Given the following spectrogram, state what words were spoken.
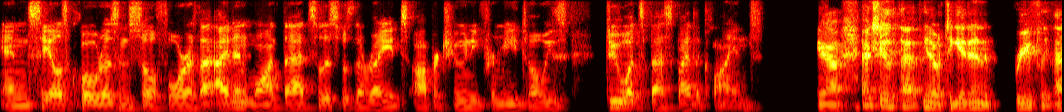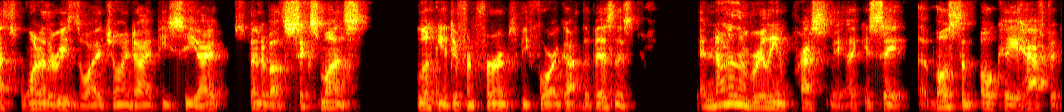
and sales quotas and so forth. I, I didn't want that. So this was the right opportunity for me to always do what's best by the client. Yeah, actually, uh, you know, to get into briefly, that's one of the reasons why I joined IPC. I spent about six months looking at different firms before I got the business, and none of them really impressed me. Like you say, uh, most of them, okay, you have to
